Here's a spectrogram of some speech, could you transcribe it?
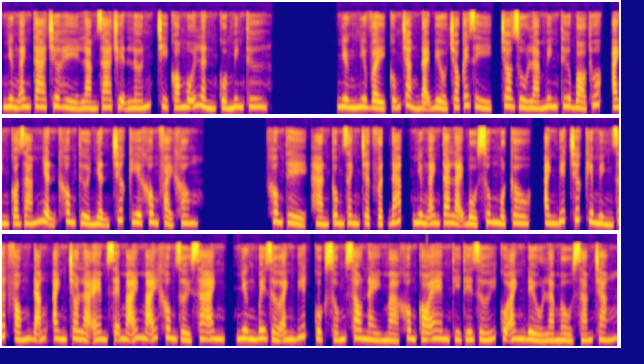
nhưng anh ta chưa hề làm ra chuyện lớn, chỉ có mỗi lần của Minh Thư. Nhưng như vậy cũng chẳng đại biểu cho cái gì, cho dù là Minh Thư bỏ thuốc, anh có dám nhận không thừa nhận trước kia không phải không? Không thể, Hàn công danh chật vật đáp, nhưng anh ta lại bổ sung một câu, anh biết trước kia mình rất phóng đãng, anh cho là em sẽ mãi mãi không rời xa anh, nhưng bây giờ anh biết cuộc sống sau này mà không có em thì thế giới của anh đều là màu xám trắng.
